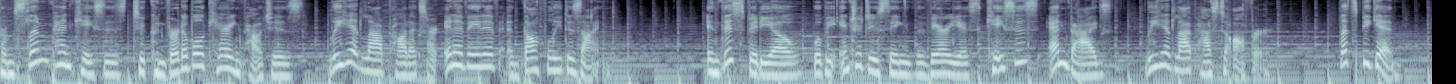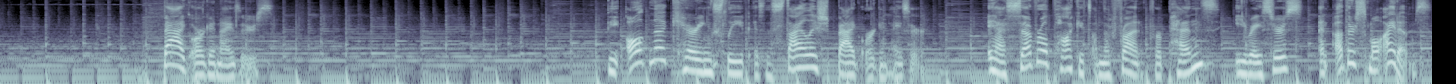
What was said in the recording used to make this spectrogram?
From slim pen cases to convertible carrying pouches, Lihit Lab products are innovative and thoughtfully designed. In this video, we'll be introducing the various cases and bags Lihit Lab has to offer. Let's begin. Bag Organizers The Altna Carrying Sleeve is a stylish bag organizer. It has several pockets on the front for pens, erasers, and other small items.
